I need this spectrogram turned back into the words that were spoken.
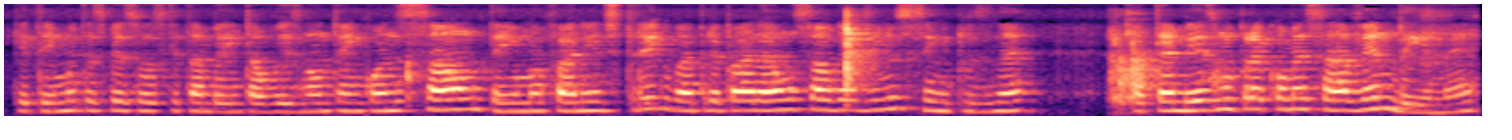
Porque tem muitas pessoas que também talvez não tenham condição. Tem uma farinha de trigo, vai preparar um salgadinho simples, né? Até mesmo para começar a vender, né?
